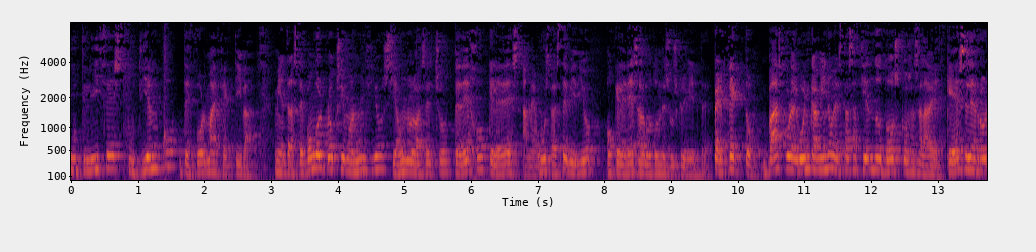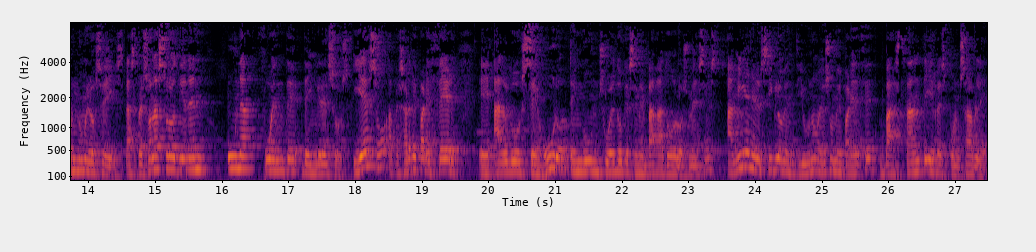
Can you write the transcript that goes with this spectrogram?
utilices tu tiempo de forma efectiva. Mientras te pongo el próximo anuncio, si aún no lo has hecho, te dejo que le des a me gusta este vídeo o que le des al botón de suscribirte. Perfecto, vas por el buen camino, estás haciendo dos cosas a la vez, que es el error número 6. Las personas solo tienen una fuente de ingresos. Y eso, a pesar de parecer eh, algo seguro, tengo un sueldo que se me paga todos los meses, a mí en el siglo XXI eso me parece bastante irresponsable.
